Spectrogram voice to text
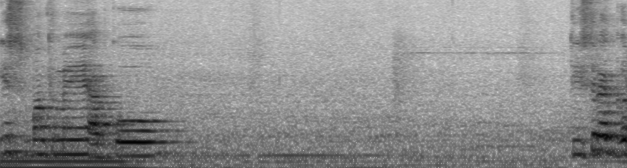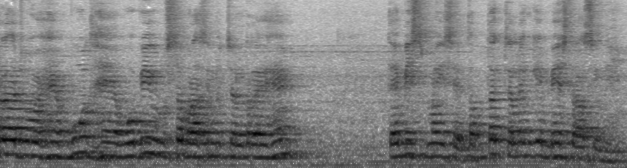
इस मंथ में आपको तीसरा ग्रह जो है, बुध है, वो भी वृषभ राशि में चल रहे हैं। तेईस मई से तब तक चलेंगे मेष राशि में।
